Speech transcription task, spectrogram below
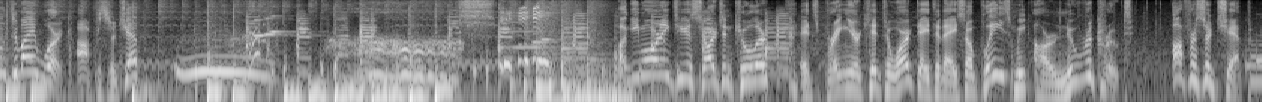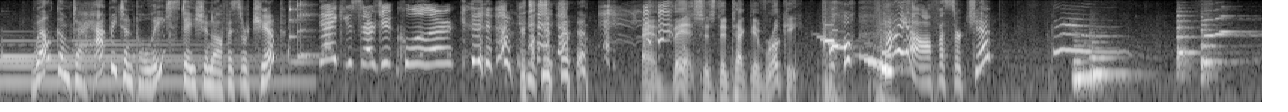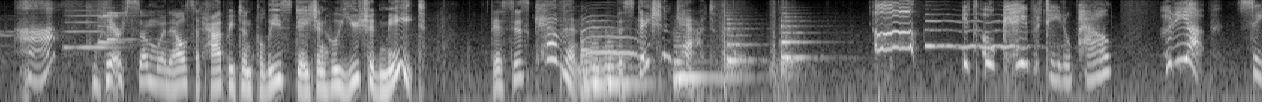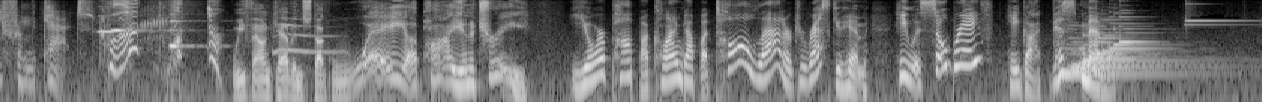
Welcome to my work, Officer Chip. Buggy morning to you, Sergeant Cooler. It's Bring Your Kid to Work Day today, so please meet our new recruit, Officer Chip. Welcome to Happyton Police Station, Officer Chip. Thank you, Sergeant Cooler. And this is Detective Rookie. Hi, Officer Chip. Huh? There's someone else at Happyton Police Station who you should meet. This is Kevin, the station cat. Ah! it's okay, Potato Pal. Hoodie up. Safe from the cat. We found Kevin stuck way up high in a tree. Your papa climbed up a tall ladder to rescue him. He was so brave, he got this medal.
